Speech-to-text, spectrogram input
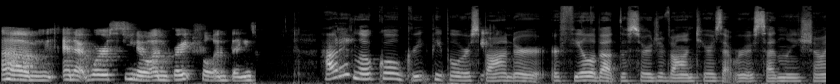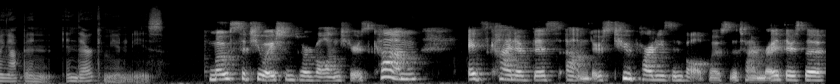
um, and at worst, you know, ungrateful and things. How did local Greek people respond or, or feel about the surge of volunteers that were suddenly showing up in, in their communities? Most situations where volunteers come, it's kind of this um, there's two parties involved most of the time, right? There's the,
